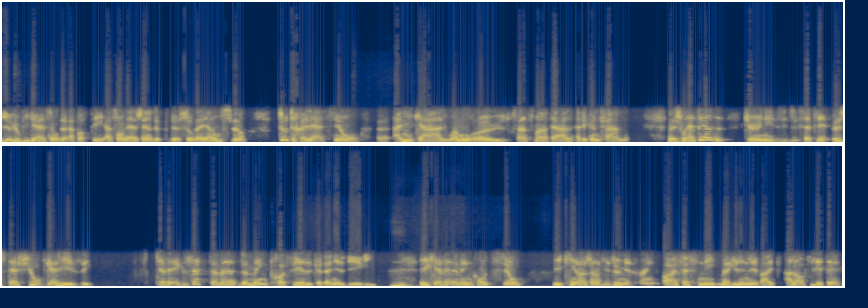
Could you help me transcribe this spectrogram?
il y a l'obligation de rapporter à son agent de, surveillance là, toute relation euh, amicale ou amoureuse ou sentimentale avec une femme. Mais je vous rappelle qu'un individu qui s'appelait Eustachio Galézé, qui avait exactement le même profil que Daniel Derry mmh. et qui avait les mêmes conditions, et qui, en janvier 2020, a assassiné Marilyn Lévesque alors qu'il était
